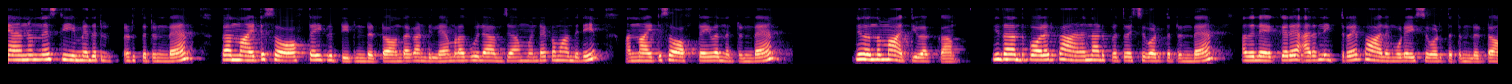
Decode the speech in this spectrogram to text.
ഞാനൊന്ന് സ്റ്റീം ചെയ്തിട്ട് എടുത്തിട്ടുണ്ട്. അപ്പൊ നന്നായിട്ട് സോഫ്റ്റ് ആയി കിട്ടിയിട്ടുണ്ട് കേട്ടോ എന്താ കണ്ടില്ലേ? നമ്മളെ ഗുലാബ് ജാമുന്റെ ഒക്കെ മാതിരി നന്നായിട്ട് സോഫ്റ്റ് ആയി വന്നിട്ടുണ്ട്. ഇതൊന്ന് മാറ്റി വെക്കാം. ഇനി ഇത് അതുപോലെ ഒരു പാനൊന്ന് അടുപ്പത്ത് വെച്ച് കൊടുത്തിട്ടുണ്ട്. അതിലേക്ക് ഒരു അര ലിറ്റർ പാലും കൂടി ഒഴിച്ച് കൊടുത്തിട്ടുണ്ട് കേട്ടോ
